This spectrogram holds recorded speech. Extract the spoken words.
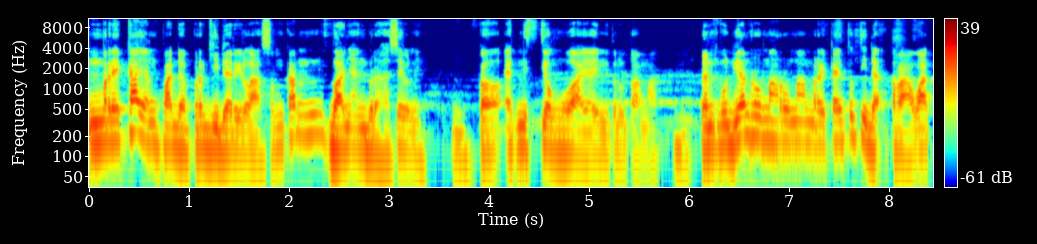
mereka yang pada pergi dari Lasem kan banyak yang berhasil nih Hmm. ke etnis Tionghoa ya ini terutama. Hmm. Dan kemudian rumah-rumah mereka itu tidak terawat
